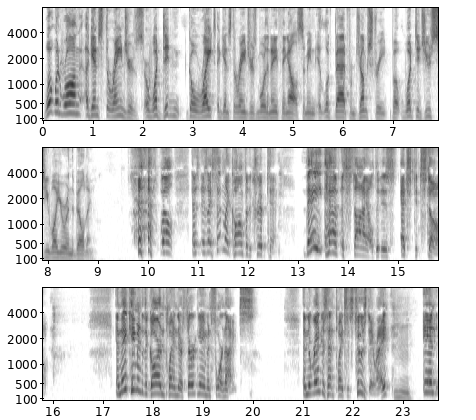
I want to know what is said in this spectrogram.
What went wrong against the Rangers, or what didn't go right against the Rangers more than anything else? I mean, it looked bad from Jump Street, but what did you see while you were in the building? well, as, as I said in my column for the Trib, Tim, they have a style that is etched in stone. And they came into the Garden playing their third game in four nights. And the Rangers hadn't played since Tuesday, right? Mm-hmm. And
